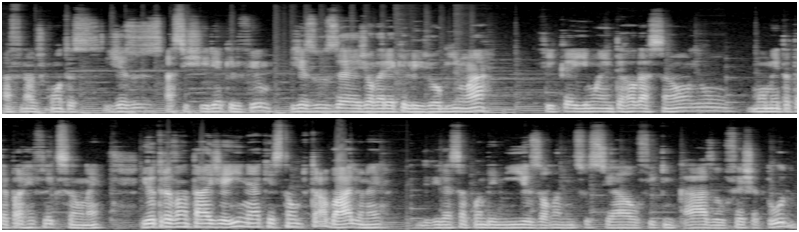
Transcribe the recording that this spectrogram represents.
Afinal de contas, Jesus assistiria aquele filme, Jesus é, jogaria aquele joguinho lá, fica aí uma interrogação e um momento até para reflexão, né? E outra vantagem aí, né, a questão do trabalho, né? devido a essa pandemia, isolamento social, fica em casa ou fecha tudo,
